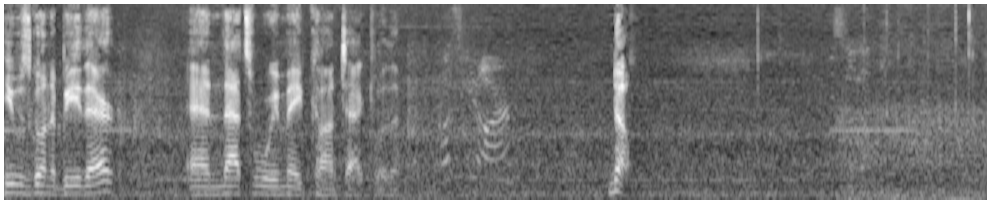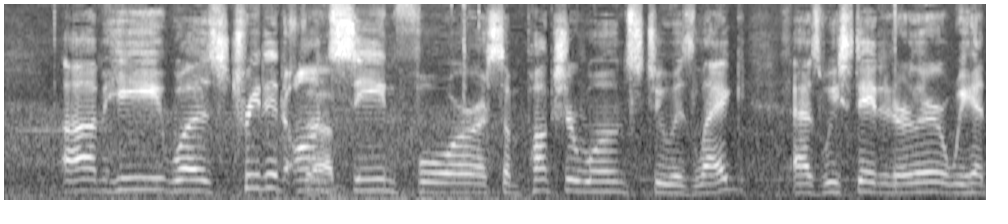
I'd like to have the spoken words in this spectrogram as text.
he was going to be there, and that's where we made contact with him. Was he armed? No. Um, he was treated on scene for some puncture wounds to his leg. As we stated earlier, we had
